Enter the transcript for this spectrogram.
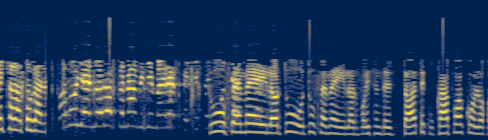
aici, la autogară. Abuge, Tu femeilor, tu, tu femeilor, voi sunteți toate cu capul acolo.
